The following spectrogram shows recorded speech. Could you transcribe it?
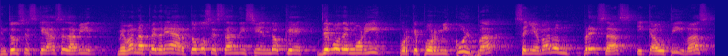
Entonces, ¿qué hace David? Me van a apedrear. Todos están diciendo que debo de morir porque por mi culpa se llevaron presas y cautivas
